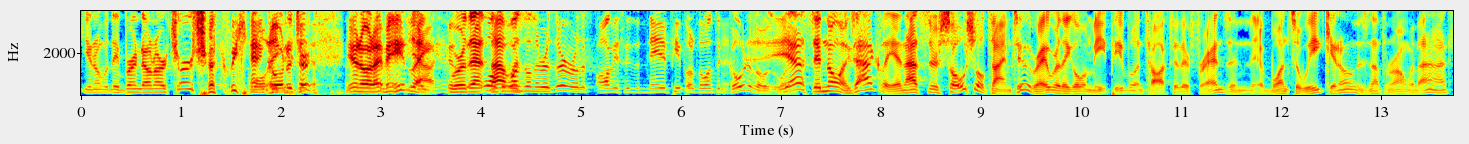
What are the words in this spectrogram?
you know, they burned down our church. Like we can't Well, go to church. You know what I mean? Yeah, like where that well, that the was ones on the reserve are the, obviously the native people are the ones that go to those ones. Yes, and no, exactly, and that's their social time too, right? Where they go and meet people and talk to their friends, and uh, once a week, you know, there's nothing wrong with that.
